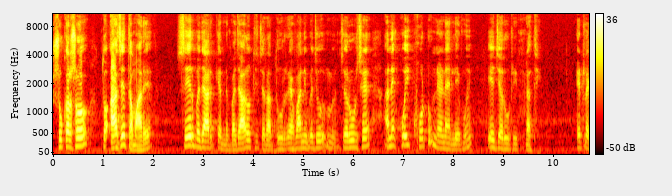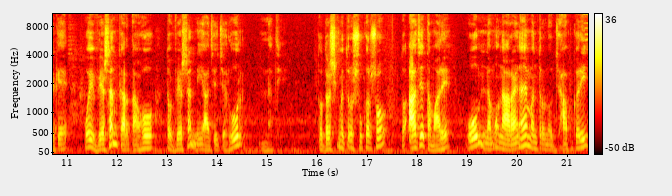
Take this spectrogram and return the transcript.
શું કરશો? તો આજે તમારે શેર બજાર કે બજારોથી જરા દૂર રહેવાની જરૂર છે અને કોઈ ખોટું નિર્ણય લેવું એ જરૂરી નથી. એટલે કે કોઈ વ્યસન કરતા હો તો વ્યસનની આજે જરૂર નથી. તો દર્શક મિત્રો, શું કરશો? તો આજે તમારે ઓમ નમો નારાયણાય મંત્રનો જાપ કરી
